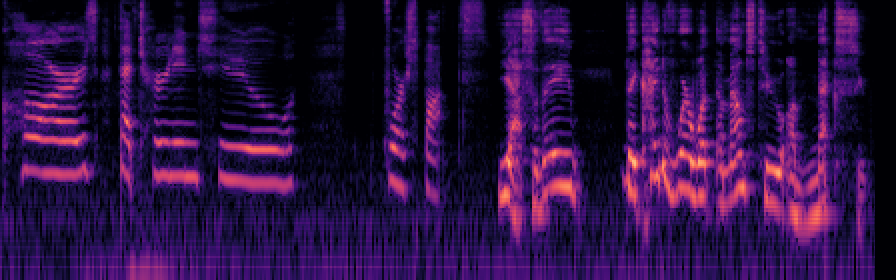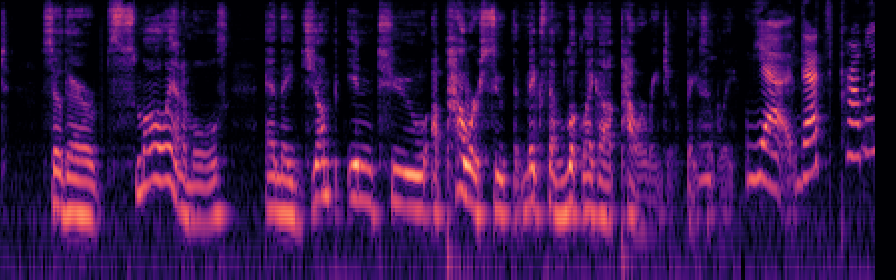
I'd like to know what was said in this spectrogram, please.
cars that turn into force bots. Yeah, so they they kind of wear what amounts to a mech suit. So they're small animals and they jump into a power suit that makes them look like a Power Ranger, basically. Yeah, that's probably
